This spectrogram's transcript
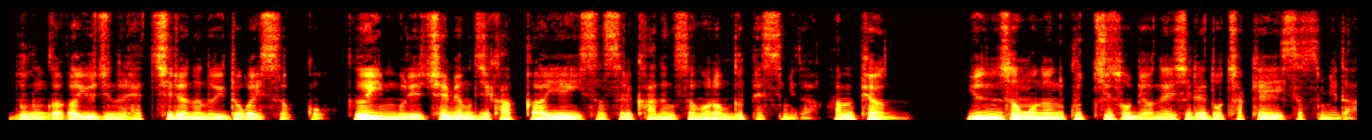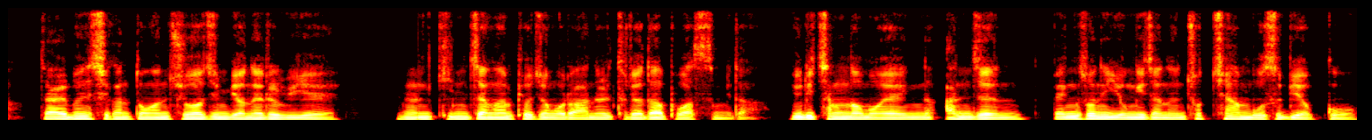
누군가가 유진을 해치려는 의도가 있었고 그 인물이 최명지 가까이에 있었을 가능성을 언급했습니다. 한편 윤성호는 구치소 면회실에 도착해 있었습니다. 짧은 시간 동안 주어진 면회를 위해 그는 긴장한 표정으로 안을 들여다보았습니다. 유리창 너머에 있는 앉은 뺑소니 용의자는 초췌한 모습이었고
